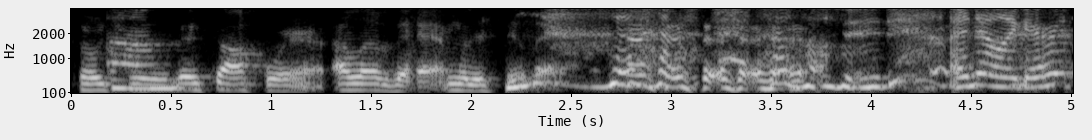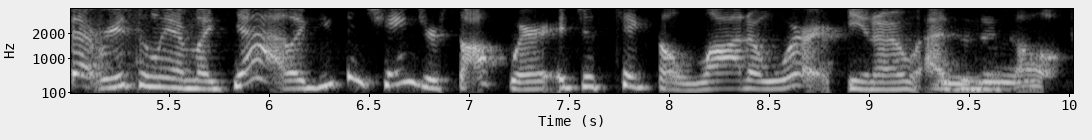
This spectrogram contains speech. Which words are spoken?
so true. Um, the software. I love that. I'm going to steal that. I, I know. Like I heard that recently. I'm like, yeah, like you can change your software. It just takes a lot of work, you know, as mm-hmm. an adult.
